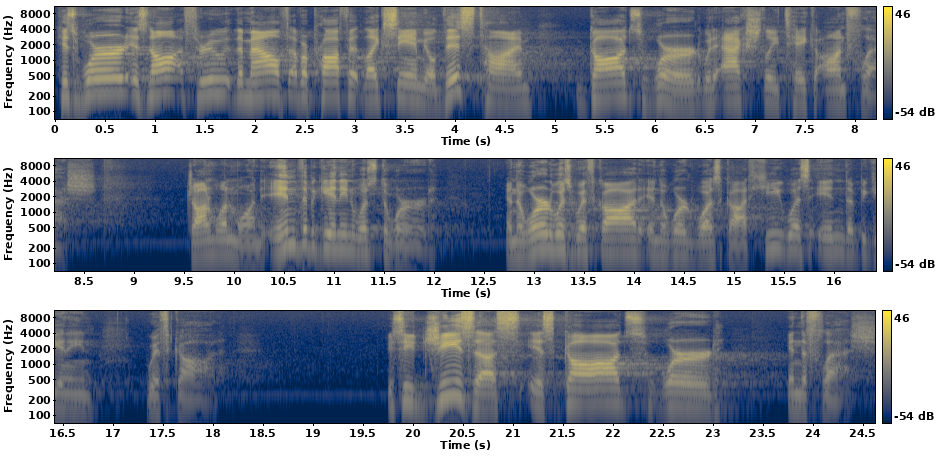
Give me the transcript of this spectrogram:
his word is not through the mouth of a prophet like Samuel. This time, God's word would actually take on flesh. John 1 1. In the beginning was the word, and the word was with God, and the word was God. He was in the beginning with God. You see, Jesus is God's word in the flesh.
